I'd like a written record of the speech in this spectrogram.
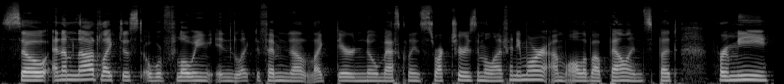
so and i'm not like just overflowing in like the feminine like there are no masculine structures in my life anymore. I'm all about balance. But for me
